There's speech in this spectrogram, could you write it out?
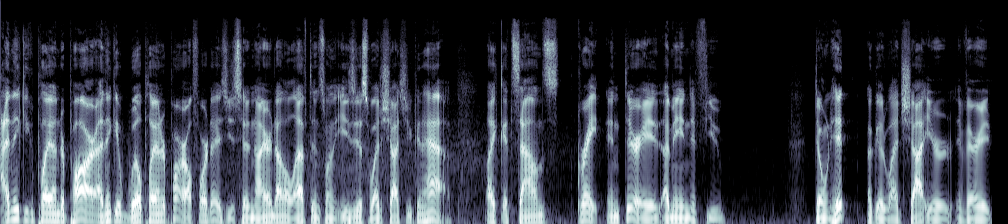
I think you can play under par. I think it will play under par all four days. You just hit an iron down the left, and it's one of the easiest wedge shots you can have. Like, it sounds great in theory. I mean, if you don't hit a good wedge shot, you're very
